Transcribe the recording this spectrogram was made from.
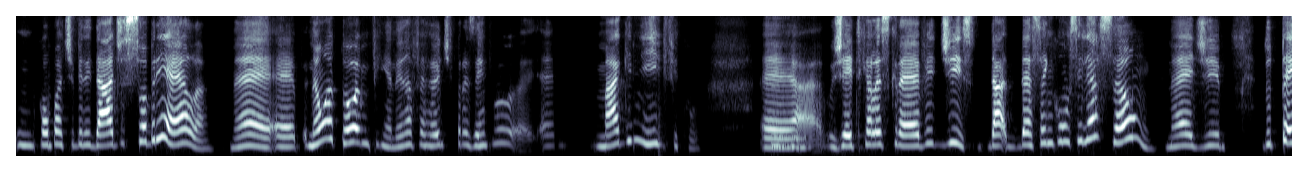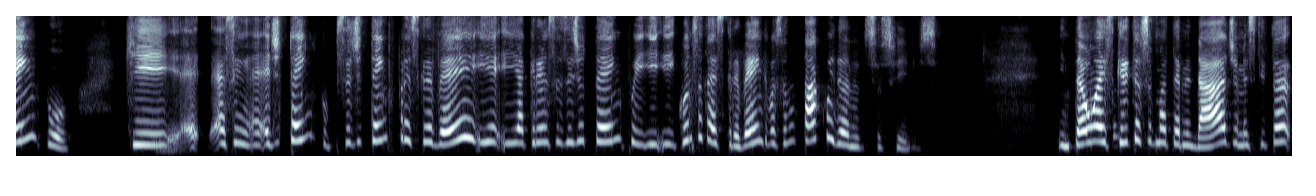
incompatibilidade sobre ela, né? É, não à toa, enfim, Helena Ferrante, por exemplo, é magnífico é, uhum. O jeito que ela escreve diz, da, dessa inconciliação, né, de, do tempo, que é, é assim, é de tempo, precisa de tempo para escrever e, e, a criança exige o tempo. E, e quando você está escrevendo, você não está cuidando dos seus filhos. Então, a escrita sobre maternidade é uma escrita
